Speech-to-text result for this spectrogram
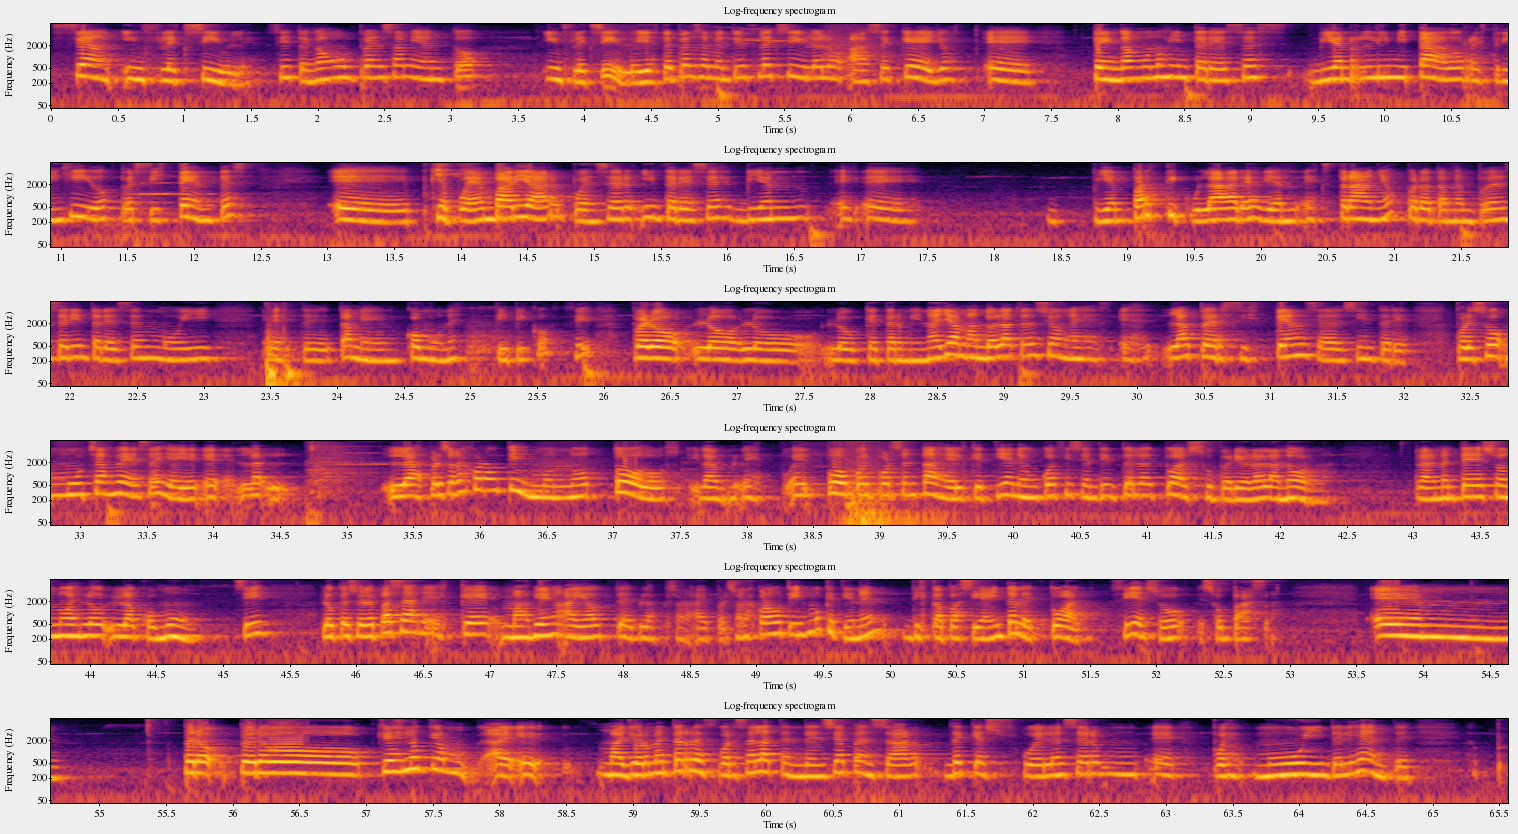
sean inflexibles, ¿sí? tengan un pensamiento inflexible. Y este pensamiento inflexible los hace que ellos eh, tengan unos intereses bien limitados, restringidos, persistentes, eh, que pueden variar, pueden ser intereses bien, eh, eh, bien particulares, bien extraños, pero también pueden ser intereses muy este, también comunes, típicos, ¿sí? Pero lo, lo, lo que termina llamando la atención es, la persistencia de ese interés. Por eso muchas veces, y ahí, las personas con autismo, no todos, es poco el porcentaje el que tiene un coeficiente intelectual superior a la norma. Realmente eso no es lo, común, ¿sí? Lo que suele pasar es que más bien hay, las personas, hay personas con autismo que tienen discapacidad intelectual, ¿sí? Eso, eso pasa. Eh, pero, pero, ¿qué es lo que eh, mayormente refuerza la tendencia a pensar de que suelen ser eh, pues muy inteligentes?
